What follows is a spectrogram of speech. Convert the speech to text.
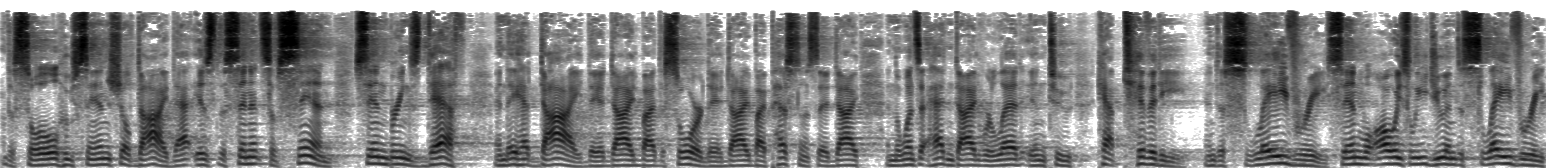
The soul who sins shall die. That is the sentence of sin. Sin brings death and they had died. They had died by the sword, they had died by pestilence, they had died, and the ones that hadn't died were led into captivity, into slavery. Sin will always lead you into slavery,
